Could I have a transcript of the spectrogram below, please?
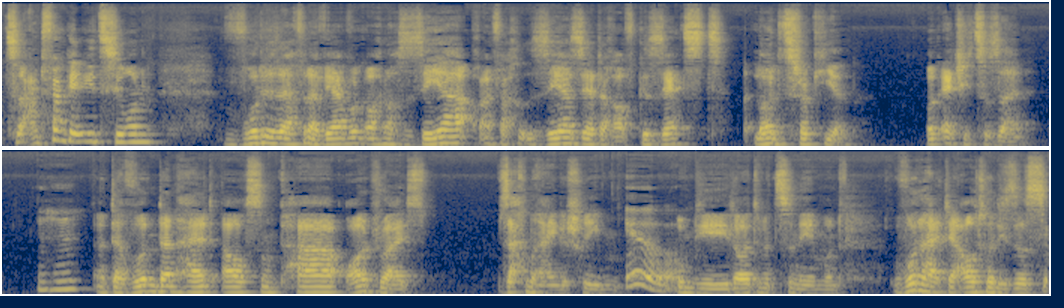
Zu Anfang der Edition wurde da von der Werbung auch noch sehr, auch einfach sehr, sehr darauf gesetzt, Leute zu schockieren und edgy zu sein. Und da wurden dann halt auch so ein paar Alt-Right Sachen reingeschrieben, Ew. um die Leute mitzunehmen. Und wurde halt der Autor dieses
